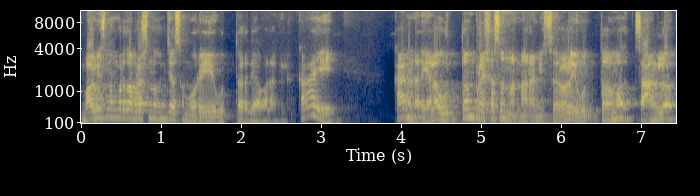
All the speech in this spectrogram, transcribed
बावीस नंबरचा प्रश्न तुमच्यासमोर आहे. उत्तर द्यावा लागेल. काय आहे? काय म्हणणार? याला उत्तम प्रशासन म्हणणार. आम्ही सरळ आहे. उत्तम चांगलं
